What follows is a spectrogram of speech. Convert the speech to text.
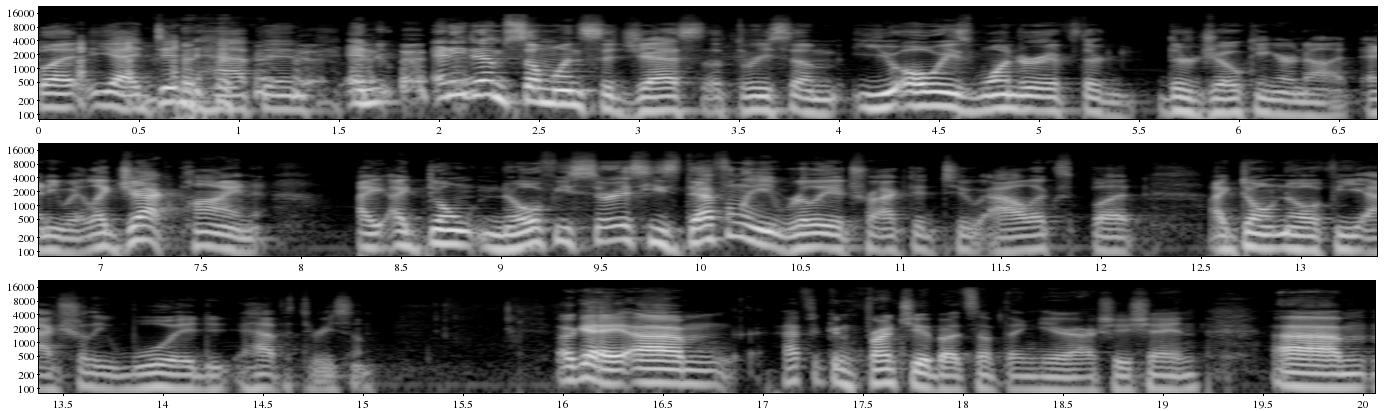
But yeah, it didn't happen. And anytime someone suggests a threesome, you always wonder if they're they're joking or not. Anyway, like Jack Pine, I, I don't know if he's serious. He's definitely really attracted to Alex, but I don't know if he actually would have a threesome. Okay, um, I have to confront you about something here, actually, Shane, um,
